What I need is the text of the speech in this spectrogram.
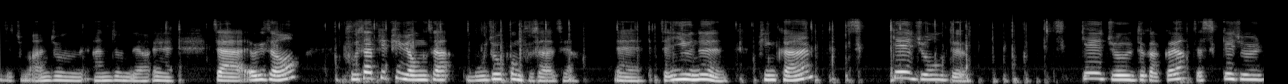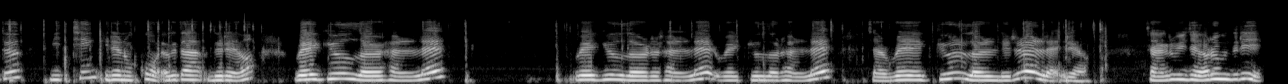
이제 좀 안 좋은 안 좋네요. 예. 자 여기서 부사 PP 명사 무조건 부사하세요. 예. 자 이유는 빈칸 scheduled scheduled 갈까요? 자 scheduled meeting 이래놓고 여기다 넣으래요. regular 할래 regular를 할래 regular 할래 자 regularly를 할래 이래요. 자 그리고 이제 여러분들이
